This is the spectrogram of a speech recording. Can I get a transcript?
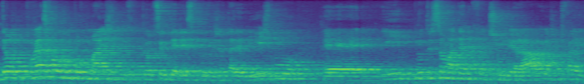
Então, começa falando um pouco mais pelo seu interesse pelo vegetarianismo é, e nutrição materna infantil em geral, e a gente vai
